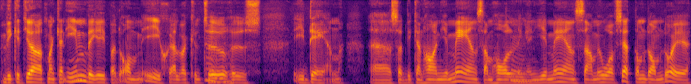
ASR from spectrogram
Vilket gör att man kan inbegripa dem i själva kulturhusidén. Eh, så att vi kan ha en gemensam hållning, mm. en gemensam, oavsett om de då är,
